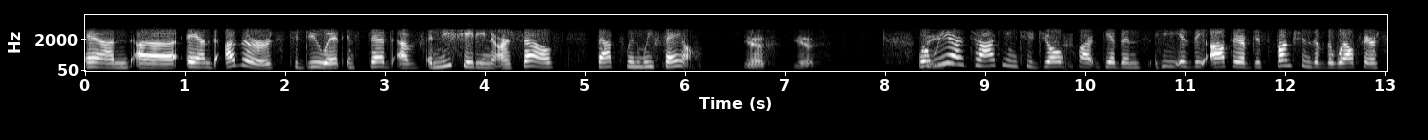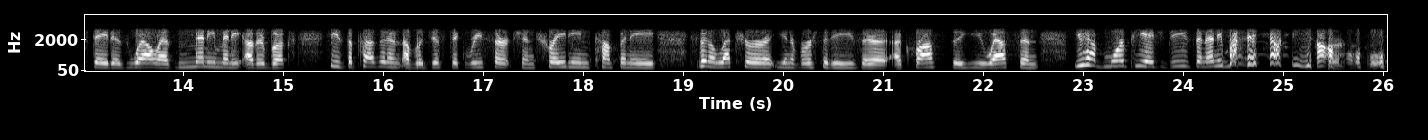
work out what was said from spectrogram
and uh, and others to do it instead of initiating ourselves, that's when we fail. Yes, yes. Well, we are talking to Joel Clark Gibbons. He is the author of Dysfunctions of the Welfare State as well as many, many other books. He's the president of Logistic Research and Trading Company. He's been a lecturer at universities uh, across the U.S. and you have more PhDs than anybody I know.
